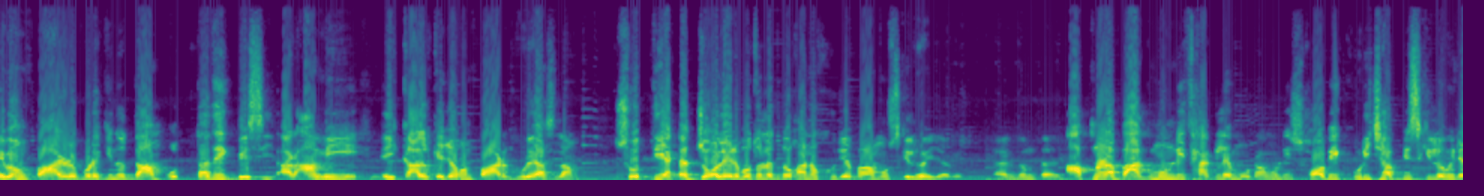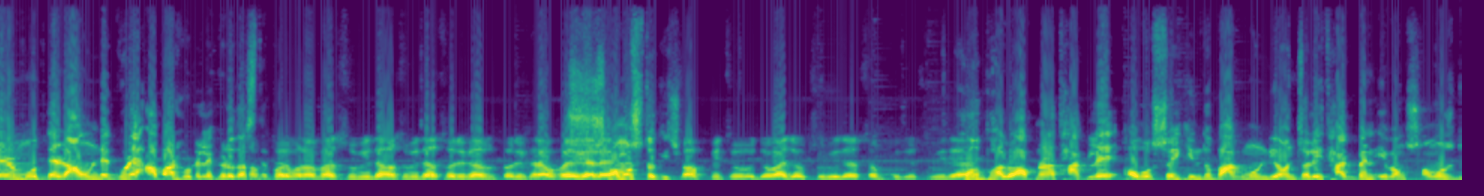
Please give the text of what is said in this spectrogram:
এবং পাহাড়ের উপরে কিন্তু দাম অত্যাধিক বেশি। আর আমি এই কালকে যখন পাহাড় ঘুরে আসলাম সত্যি একটা জলের বোতলের দোকানও খুঁজে পাওয়া মুশকিল হয়ে যাবে। একদম তাই। আপনারা বাগমুন্ডি থাকলে মোটামুটি সবই কুড়ি ছাব্বিশ কিলোমিটারের মধ্যে রাউন্ডে ঘুরে আবার হোটেলে ফেরত আসতে বড় ব্যাপার সুবিধা অসুবিধা শরীর খারাপ শরীর খারাপ হয়ে গেলে সমস্ত কিছু। সবকিছু যোগাযোগ সুবিধা সবকিছু সুবিধা খুব ভালো। আপনারা থাকলে অবশ্যই কিন্তু বাগমুন্ডি অঞ্চলেই থাকবেন এবং সমস্ত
